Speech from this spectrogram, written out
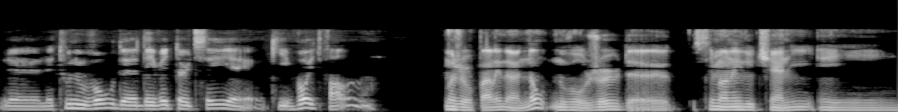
le, le tout nouveau de David Turtsey euh, qui est Voidfall. Moi, je vais vous parler d'un autre nouveau jeu de Simone Luciani et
